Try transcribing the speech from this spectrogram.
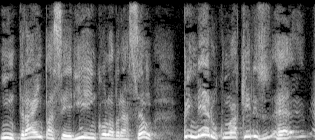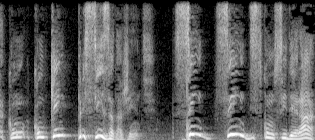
entrar em parceria, em colaboração, primeiro com aqueles, eh, com, com quem precisa da gente sem, sem desconsiderar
